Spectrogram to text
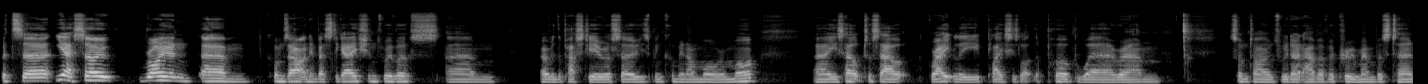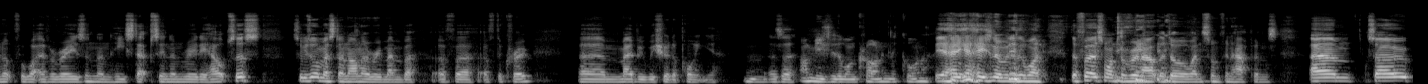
but uh, yeah. So Ryan um, comes out on investigations with us um, over the past year or so. He's been coming on more and more. Uh, he's helped us out greatly. Places like the pub where um, sometimes we don't have other crew members turn up for whatever reason, and he steps in and really helps us. So he's almost an honorary member of uh, of the crew. Um, maybe we should appoint you as a I'm usually the one crawling in the corner. yeah, yeah, he's normally the one, the first one to run out the door when something happens. Um, so,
